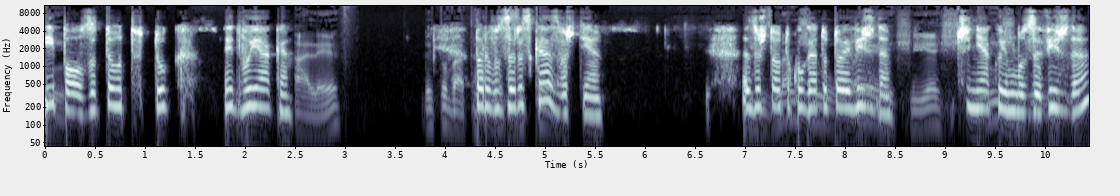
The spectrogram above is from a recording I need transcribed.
И ползата от тук е двояка. Първо за разказващия. Защото когато той вижда, че някой му завижда,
